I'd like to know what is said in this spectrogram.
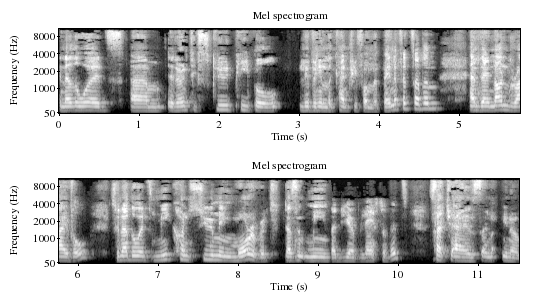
In other words, um, they don't exclude people living in the country from the benefits of them, and they're non-rival. So in other words, me consuming more of it doesn't mean that you have less of it, such as, you know,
